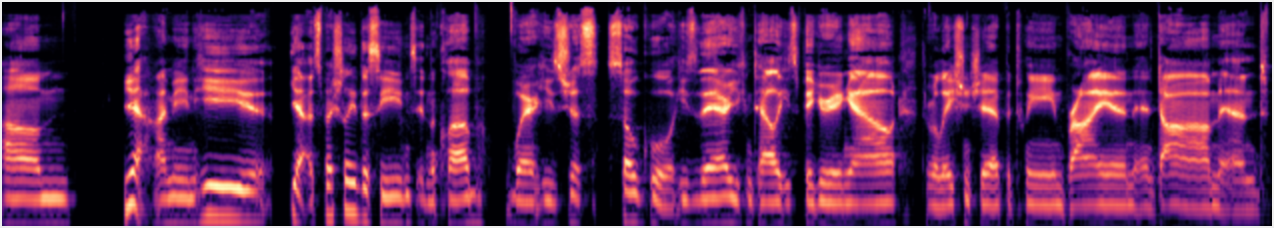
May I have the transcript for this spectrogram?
Um, yeah, I mean, he, yeah, especially the scenes in the club where he's just so cool. He's there, you can tell he's figuring out the relationship between Brian and Dom and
